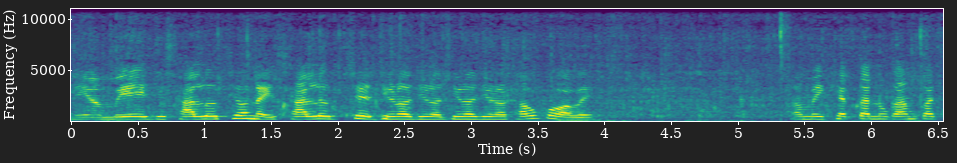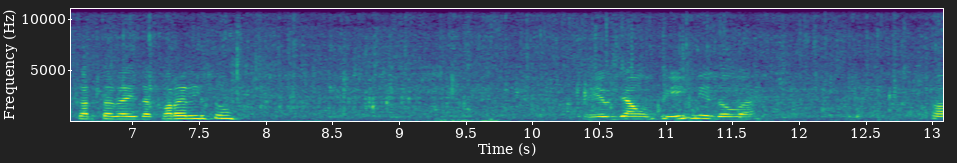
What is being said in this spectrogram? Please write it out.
ને આ મેં જે સાલો થયો ને, એ સાલો જ છે. ઝીણો ઝીણો ઝીણો ઝીણો ઠાવકો આવે અમે ખેતરનું કામકાજ કરતા હતા તો કરી લીધું. એ જાઉં ભીંની દવા. તો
